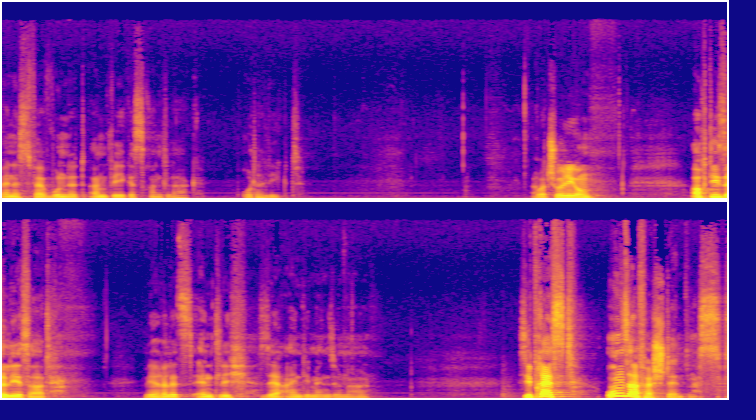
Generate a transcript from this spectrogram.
wenn es verwundet am Wegesrand lag oder liegt. Aber Entschuldigung, auch diese Lesart wäre letztendlich sehr eindimensional. Sie presst unser Verständnis,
